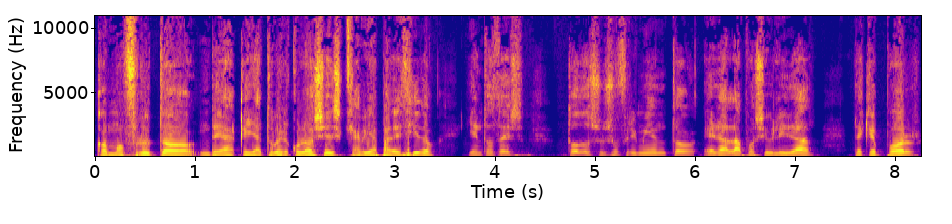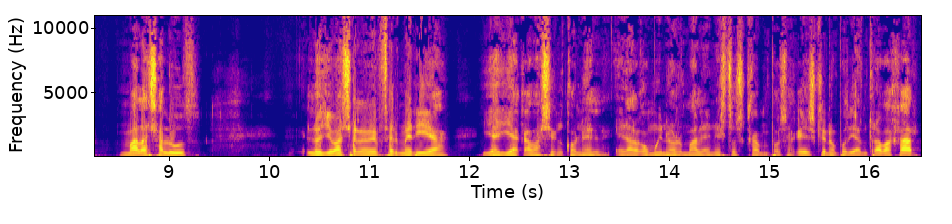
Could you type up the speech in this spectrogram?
como fruto de aquella tuberculosis que había padecido, y entonces todo su sufrimiento era la posibilidad de que por mala salud lo llevasen a la enfermería y allí acabasen con él. Era algo muy normal en estos campos. Aquellos que no podían trabajar,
